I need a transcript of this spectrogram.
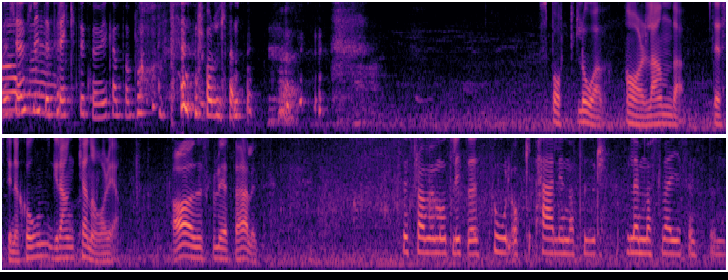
Det känns lite präktigt men vi kan ta på oss den rollen. Sportlov, Arlanda. Destination Gran Canaria. Ja, det ska bli jättehärligt. Ser fram emot lite sol och härlig natur. Lämna Sverige för en stund.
